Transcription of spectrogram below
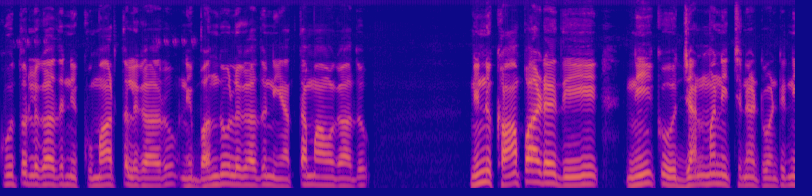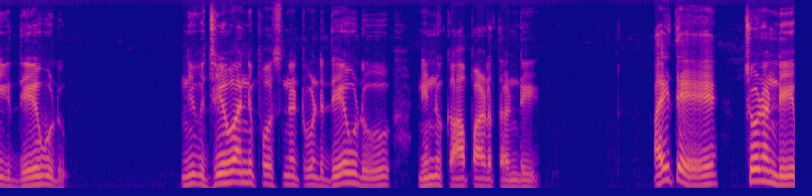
కూతుర్లు కాదు నీ కుమార్తెలు కాదు నీ బంధువులు కాదు నీ అత్తమామ కాదు. నిన్ను కాపాడేది నీకు జన్మనిచ్చినటువంటి నీకు దేవుడు. నీకు జీవాన్ని పోసినటువంటి దేవుడు నిన్ను కాపాడతండి. అయితే చూడండి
